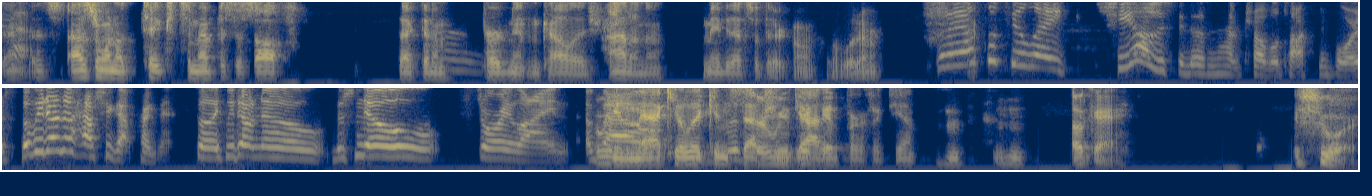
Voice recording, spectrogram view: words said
Yeah. I, I just- want to take some emphasis off the fact that I'm pregnant in college. I don't know. Maybe that's what they're going for. Whatever. But I also feel like she obviously doesn't have trouble talking to Boris, but we don't know how she got pregnant. So like we don't know. There's no storyline about. Immaculate conception. we Got thinking- it. Perfect. Yeah. hmm Okay. Sure.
